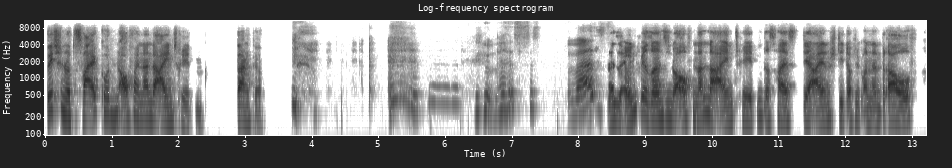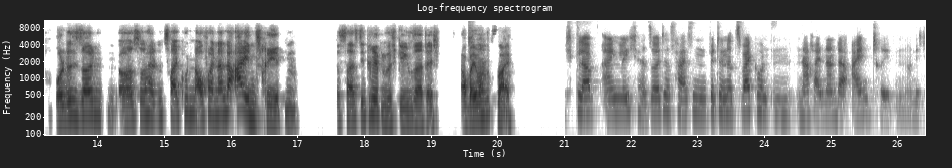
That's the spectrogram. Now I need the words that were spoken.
Bitte nur zwei Kunden aufeinander eintreten. Danke. Was? Was? Also entweder sollen sie nur aufeinander eintreten, das heißt, der eine steht auf dem anderen drauf, oder sie sollen, äh, sollen halt nur zwei Kunden aufeinander eintreten. Das heißt, die treten sich gegenseitig. Aber immer nur zwei. Ich glaube, eigentlich sollte es heißen, bitte nur zwei Kunden nacheinander eintreten und nicht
